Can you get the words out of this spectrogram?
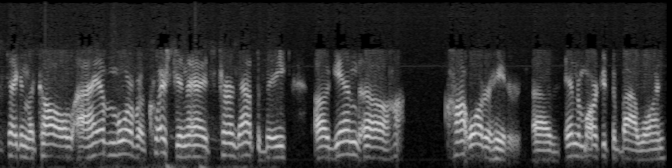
for taking the call. I have more of a question than it's turned out to be. Uh, again, uh, hot, water heaters. Uh, in the market to buy one,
